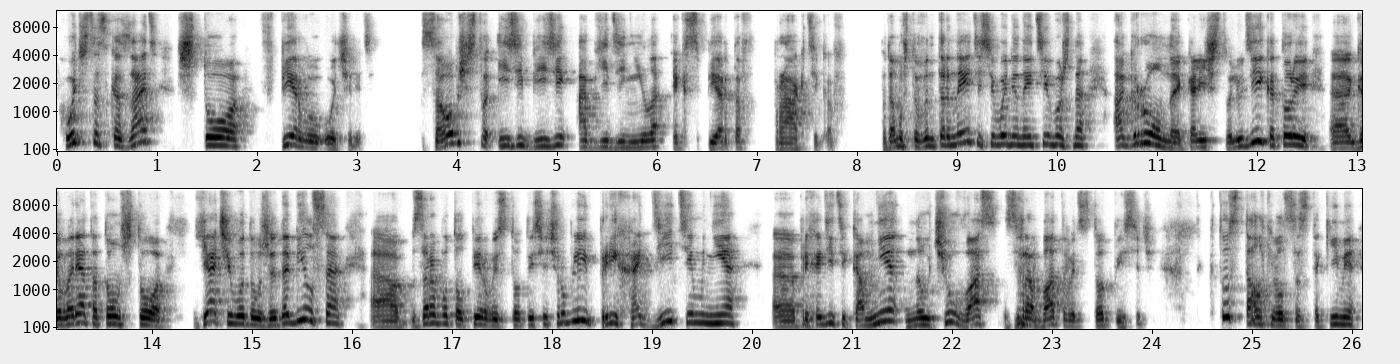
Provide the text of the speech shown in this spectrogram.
Хочется сказать, что в первую очередь сообщество EasyBizy объединило экспертов, практиков. Потому что в интернете сегодня найти можно огромное количество людей, которые э, говорят о том, что я чего-то уже добился, э, заработал первые 100 тысяч рублей, приходите мне, приходите ко мне, научу вас зарабатывать 100 тысяч. Кто сталкивался с такими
